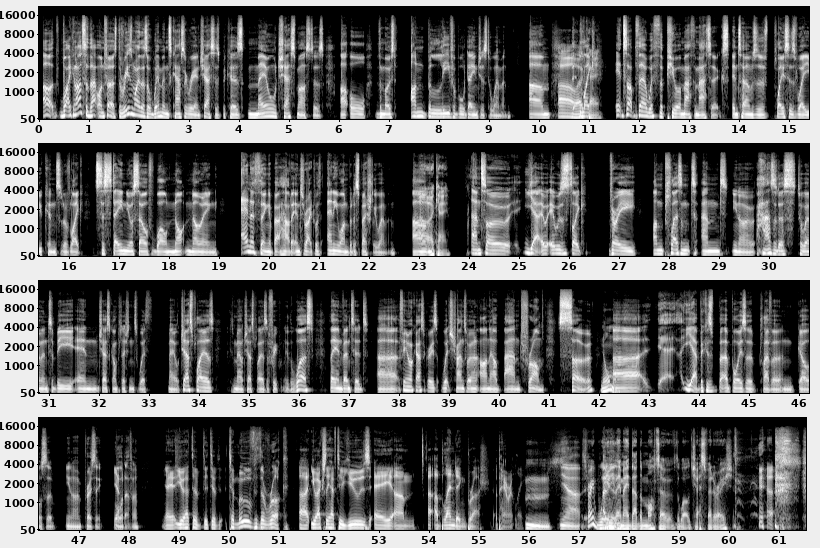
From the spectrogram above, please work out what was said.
Oh, well, I can answer that one first. The reason why there's a women's category in chess is because male chess masters are all the most unbelievable dangers to women. Um, Oh, okay. like it's up there with the pure mathematics in terms of places where you can sort of like sustain yourself while not knowing anything about how to interact with anyone, but especially women. Um, oh, okay. and so, yeah, it, it was like very unpleasant and, you know, hazardous to women to be in chess competitions with male chess players because male chess players are frequently the worst. They invented uh, female categories, which trans women are now banned from. So, Normal. uh, yeah, yeah, because uh, boys are clever and girls are, you know, pretty Yeah. or whatever. Yeah, you have to to to move the rook. Uh, you actually have to use a um a a blending brush, apparently. Mm, yeah. it's very weird mean- they made that the motto of the World Chess Federation. yeah.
